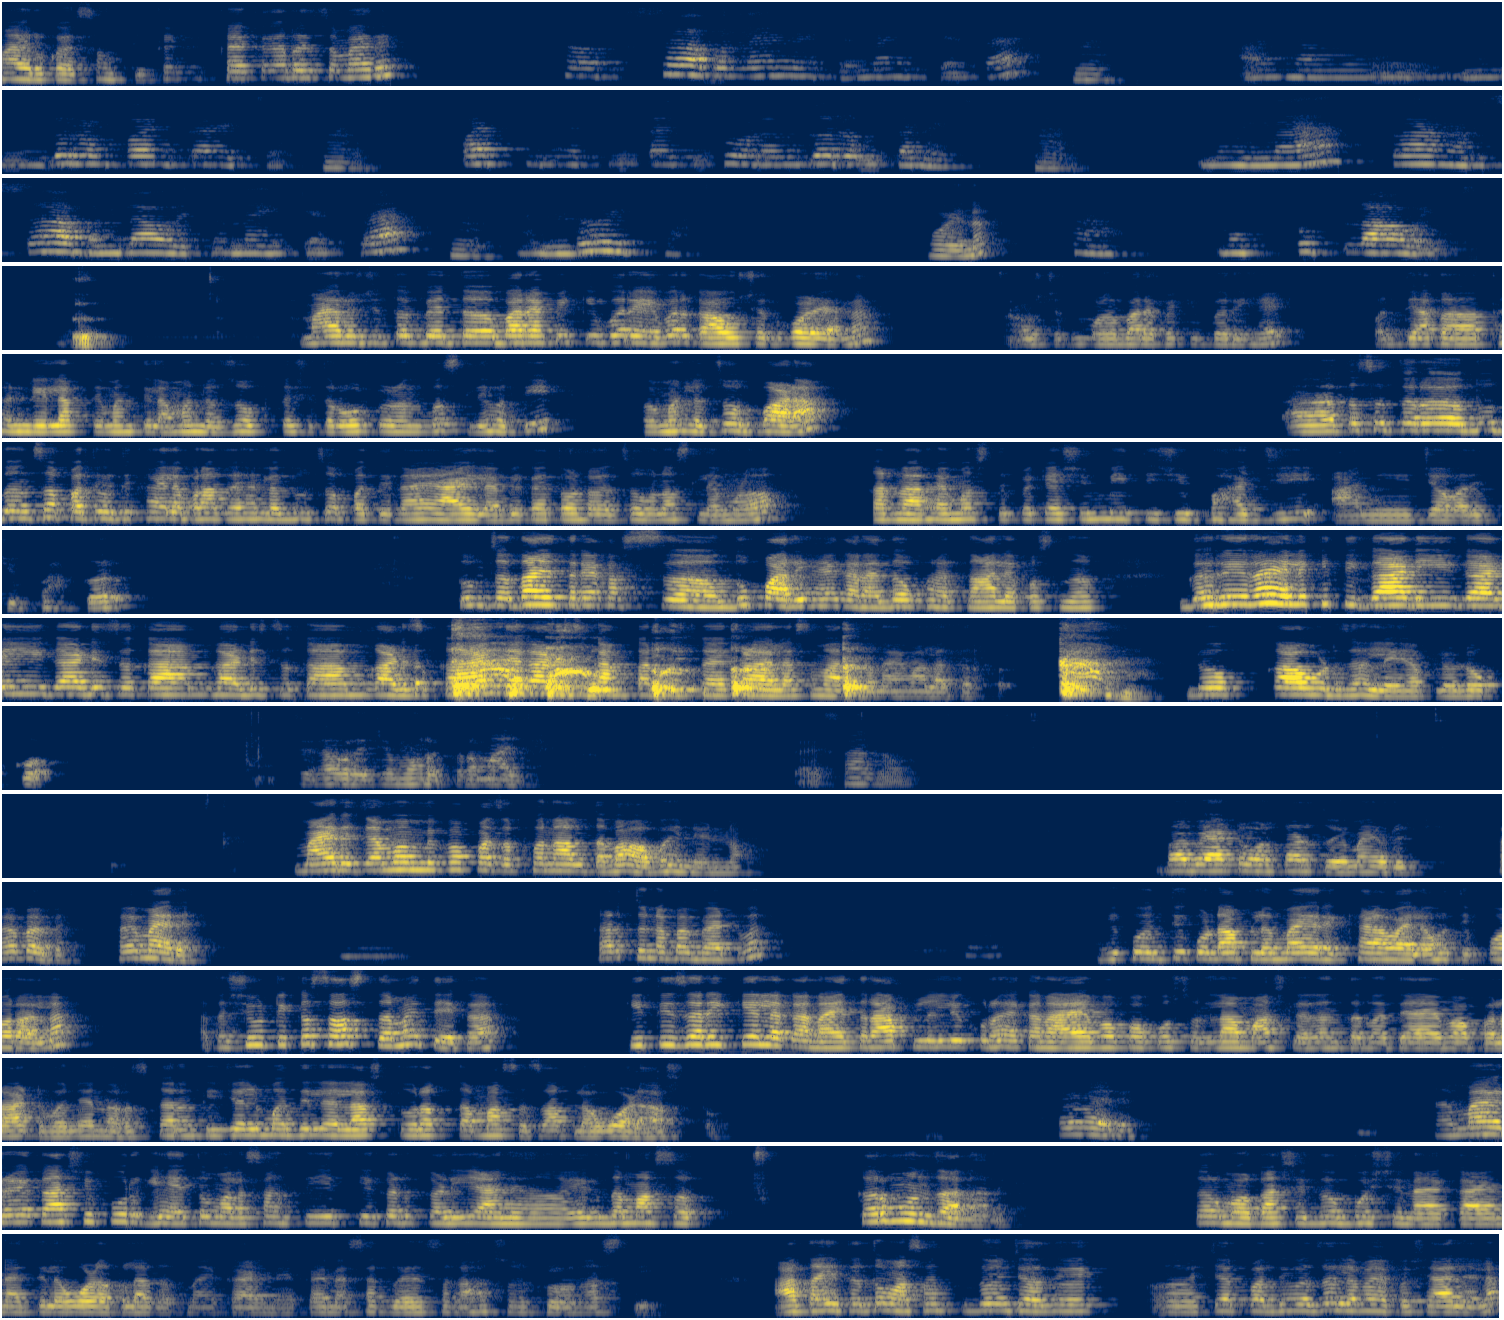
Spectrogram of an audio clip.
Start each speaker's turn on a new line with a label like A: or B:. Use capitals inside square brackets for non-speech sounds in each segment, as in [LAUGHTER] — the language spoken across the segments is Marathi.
A: मायरू काय सांगते? काय काय काय करायचं मायरे?
B: साबण आणायचं. आणि गरम पाणी करायचं. थोडं गरम करायचं. ना कानाला साबण लावायचं नाही त्याचा. आणि धुवायचा.
A: होय ना?
B: हा. मग तूप लावायची.
A: मायरूची तब्येत बऱ्यापैकी बरी आहे बरं का? औषध गोळ्यानं औषधमुळे बऱ्यापैकी बरी आहे. पण ती आता थंडी लागते म्हणून तिला म्हणलं झोप तशी तर उठूनच बसली होती. पण म्हणलं झोप बाळा. तसं तर दूध आणि चपाती होती खायला पण आता ह्यांना दूध चपाती नाही. आईला बी काय तोंडाला चव नसल्यामुळं करणार आहे मस्तपैकी अशी मेथीची भाजी आणि ज्वारीची भाकर. तुमचं दाई तर एका दुपारी हे का नाही दवाखान्यात आल्यापासून? घरी राहिले किती? गाडी गाडी गाडीचं काम गाडीचं काम गाडीचं काय त्या गाडीचं काम करतात काय कळायलाच मार्ग नाही डोकं आवड झालंय आपलं डोकं. ते नवऱ्याच्या तर माझ्या. काय सांगावं? मायरेच्या मम्मी पप्पाचा फोन आलता भावा बहिणींना. बाबा आठवण काढतोय मायरूची. होय बाबे होय मायरे. काढतो ना बाबा आठवण. ही तिकडून आपलं मायरे खेळवायला होती पोराला. आता शेवटी कसं असतं माहितीये का? किती जरी केलं का नाही तर आपलं लेकरू आहे का नाही आईबापापासून लांब असल्यानंतर ना त्या आईबापाला आठवण येणारच. कारण की जन्म दिलेला असतो रक्ता मासाचा आपला गोळा असतो. मायरे एक अशी पोरगी आहे तुम्हाला सांगते इतकी कडकडी आणि एकदम असं करमून जाणार आहे. करमळ अशी गप बशी नाही काय नाही तिला ओळख लागत नाही काय नाही काय नाही सगळ्यांनी सगळं हसून खेळून असते. आता इथं तुम्हाला सांगते दोन चार दिवस चार पाच दिवस झाले माझ्यापाशी आलेला.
